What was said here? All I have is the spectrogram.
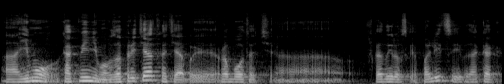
а, ему как минимум запретят хотя бы работать а, в кадыровской полиции, так как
